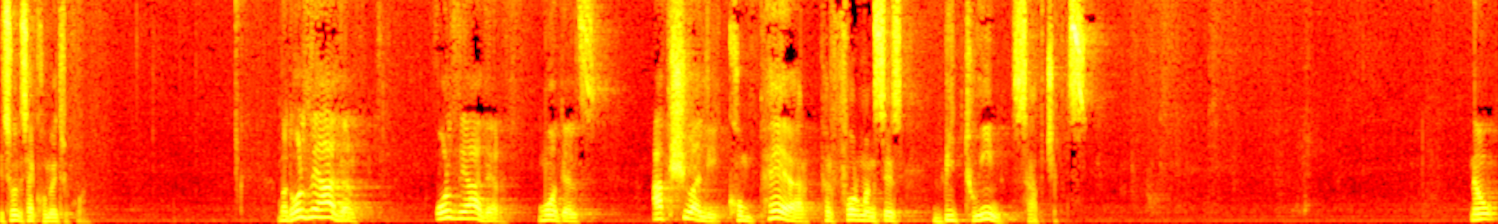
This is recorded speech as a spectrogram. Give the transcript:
it's not a psychometric one. But all the other, all the other models actually compare performances between subjects. Now,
